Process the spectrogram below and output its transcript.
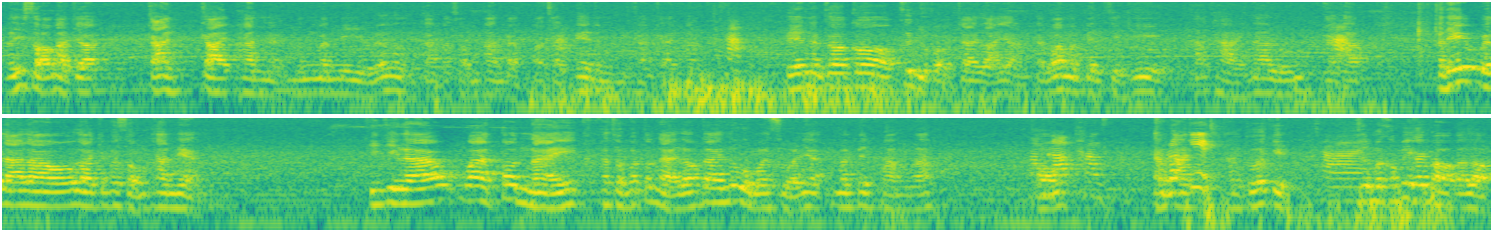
อันที่สองอาจจะการกลายพันธุ์เนี่ยมันมันมีอยู่เรื่องของการผสมพันธุ์แบบอาศัยเพศเนี่ยมันมีการกลายพันธุ์ ค่ะเพศนั้นก็ก็ขึ้นอยู่กับปัจจัยหลายอย่าง แต่ว่ามันเป็นสิ่งที่ท้าทายน่าลุ้นนะครับคราวนี้เวลาเราเราจะผสมพันธุ์เนี่ย จริงๆแล้วว่าต้นไหนผสมกับต้นไหนเราได้ลูกมาสวยเนี่ยมันเป็นความลับความลับทางธุรกิจทางธุรกิจใช่ซึ่งมันเขาไม่ค่อยบอกกันหรอก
